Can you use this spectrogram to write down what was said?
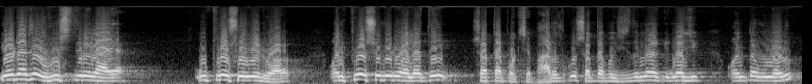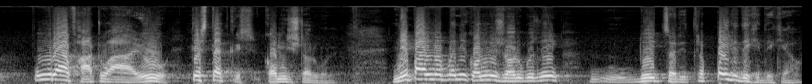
एउटा चाहिँ रुसतिर लाया ऊ प्रो सोभियत भयो। अनि प्रो सोभियतवाला चाहिँ सत्तापक्ष भारतको सत्तापक्षसित नजिक। अन्त उनीहरू पुरा फाटो आयो। त्यस्ता कम्युनिस्टहरू हुन्। नेपालमा पनि कम्युनिस्टहरूको चाहिँ द्वैत चरित्र पहिलेदेखि देखिया हो।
